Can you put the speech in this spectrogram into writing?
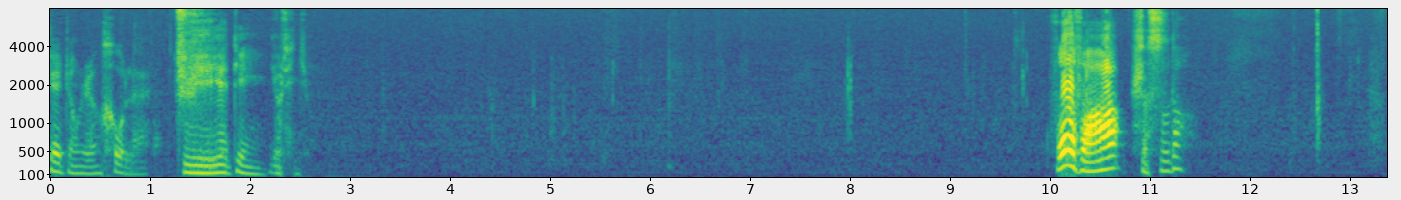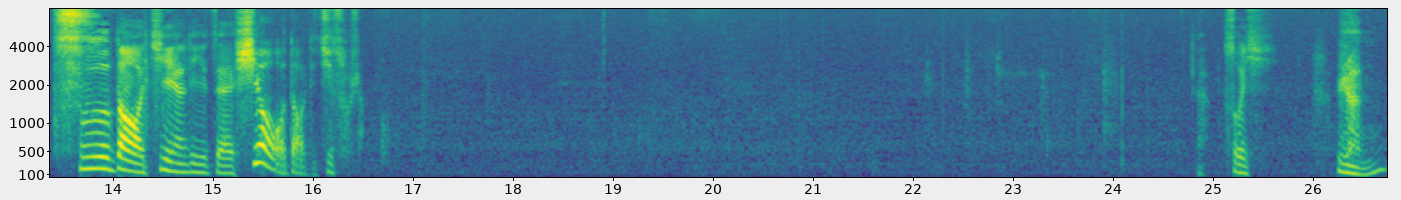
这种人后来决定有成就。佛法是师道。师道建立在孝道的基础上所以人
